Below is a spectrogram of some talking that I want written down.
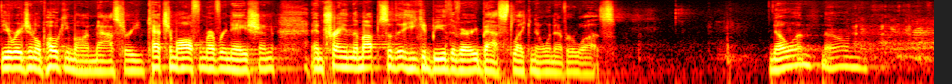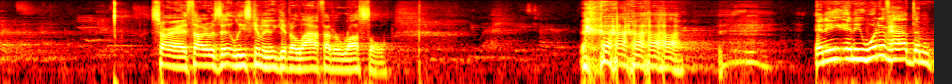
the original Pokemon master. He'd catch them all from every nation and train them up so that he could be the very best, like no one ever was. No one? No? Sorry, I thought I was at least going to get a laugh out of Russell. And he, and he would have had them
